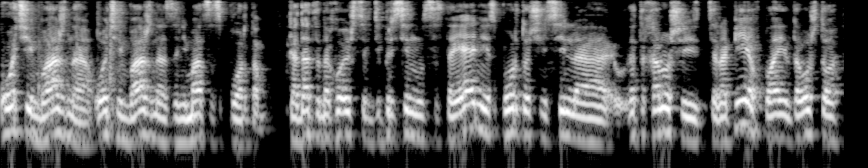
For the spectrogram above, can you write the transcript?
Очень важно, очень важно заниматься спортом когда ты находишься в депрессивном состоянии, спорт очень сильно... Это хорошая терапия в плане того, что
